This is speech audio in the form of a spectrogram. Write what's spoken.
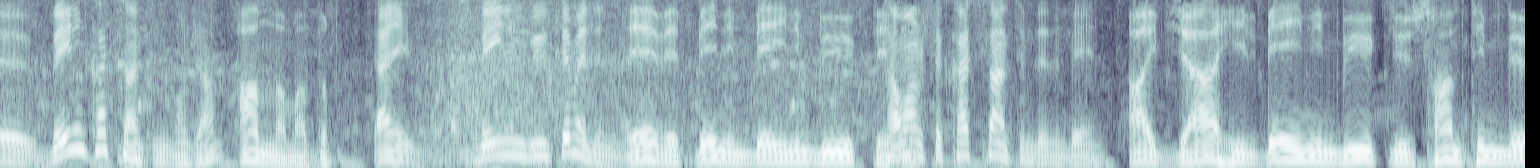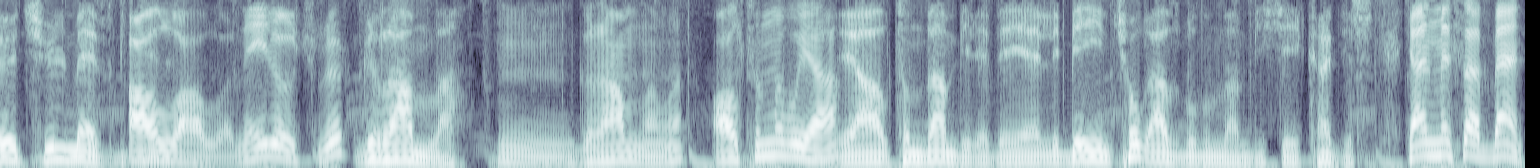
Ee, beynin kaç santim hocam? Anlamadım. Yani beynin büyük demedin mi? Evet benim beynim büyük dedim. Tamam işte kaç santim dedin beyin? Ay cahil beynin büyüklüğü santimde ölçülmez bir. Allah Allah. Neyle ölçülür? Gramla. Hmm, gramla mı? Altın mı bu ya? E altından bile değerli. Beyin çok az bulunan bir şey Kadir. Yani mesela ben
